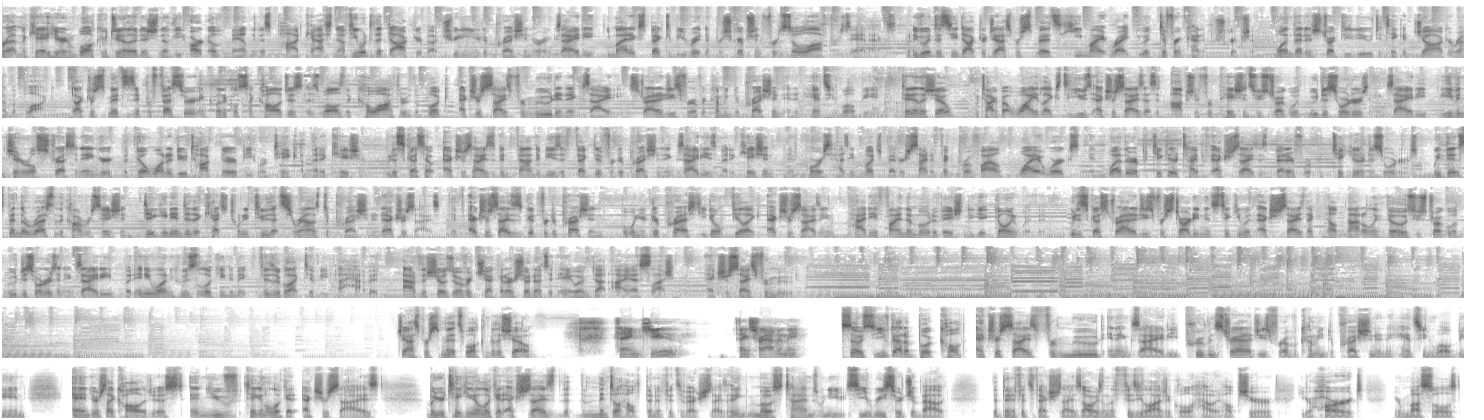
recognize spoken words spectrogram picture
Brett McKay here, and welcome to another edition of the Art of Manliness podcast. Now, if you went to the doctor about treating your depression or anxiety, you might expect to be written a prescription for Zoloft or Xanax. But if you went to see Dr. Jasper Smits, he might write you a different kind of prescription, one that instructed you to take a jog around the block. Dr. Smits is a professor and clinical psychologist, as well as the co author of the book Exercise for Mood and Anxiety Strategies for Overcoming Depression and Enhancing Well Being. Today on the show, we talk about why he likes to use exercise as an option for patients who struggle with mood disorders, anxiety, and even general stress and anger, but don't want to do talk therapy or take a medication. We discuss how exercise has been found to be as effective for depression and anxiety as medication, and of course, has a much better side effect profile, why it works, and whether a particular type of exercise is better for particular disorders. We then spend the rest of the conversation digging into the catch 22 that surrounds depression and exercise. If exercise is good for depression, but when you're depressed, you don't feel like exercising, how do you find the motivation to get going with it? We discuss strategies for starting and sticking with exercise that can help not only those who struggle with mood disorders and anxiety, but anyone who's looking to make physical activity a habit. After the show's over, check out our show notes at aom.is slash exercise for mood. Jasper Smits, welcome to the show. Thank you. Thanks for having me. So, so you've got a book called Exercise for Mood and Anxiety: Proven Strategies for Overcoming Depression and Enhancing Well-being. And you're a psychologist and you've taken a look at exercise, but you're taking a look at exercise the, the mental health benefits of exercise. I think most times when you see research about the benefits of exercise always on the physiological, how it helps your your heart, your muscles.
